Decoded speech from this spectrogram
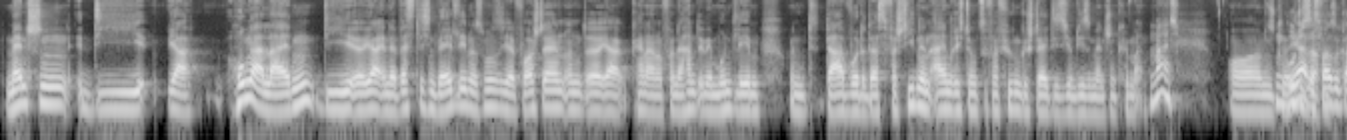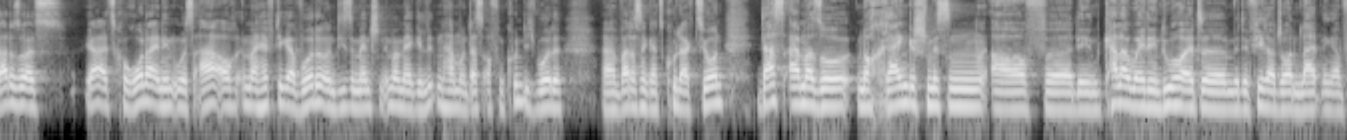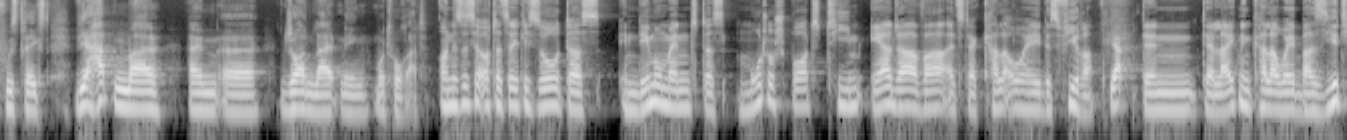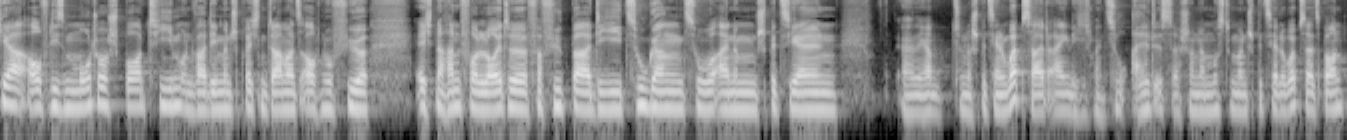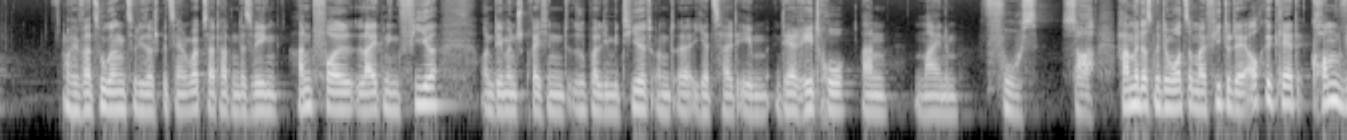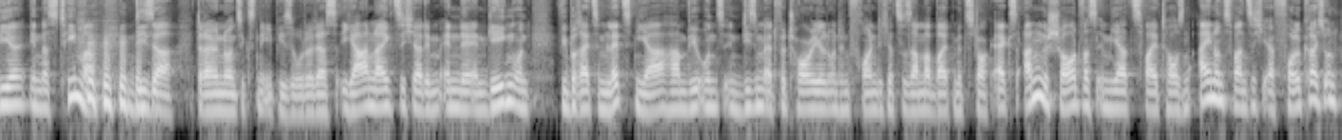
Menschen, die ja Hunger leiden, die äh, ja in der westlichen Welt leben, das muss man sich halt vorstellen und äh, ja, keine Ahnung, von der Hand in den Mund leben. Und da wurde das verschiedenen Einrichtungen zur Verfügung gestellt, die sich um diese Menschen kümmern. Nice. Und das ja, das Sache. war so gerade so als ja, als Corona in den USA auch immer heftiger wurde und diese Menschen immer mehr gelitten haben und das offenkundig wurde, äh, war das eine ganz coole Aktion. Das einmal so noch reingeschmissen auf äh, den Colorway, den du heute mit dem Vierer Jordan Lightning am Fuß trägst. Wir hatten mal ein äh, Jordan Lightning Motorrad. Und es ist ja auch tatsächlich so, dass in dem Moment das Motorsport-Team eher da war als der Colorway des Vierer. Ja. Denn der Lightning Colorway basiert ja auf diesem Motorsport-Team und war dementsprechend damals auch nur für echt eine Handvoll Leute verfügbar, die Zugang zu einem speziellen äh, ja, zu einer speziellen Website eigentlich. Ich meine, so alt ist das schon, da musste man spezielle Websites bauen auf jeden Fall Zugang zu dieser speziellen Website hatten. Deswegen Handvoll Lightning 4 und dementsprechend super limitiert und äh, jetzt halt eben der Retro an meinem Fuß. So, haben wir das mit dem What's on my feet today auch geklärt? Kommen wir in das Thema dieser 93. Episode. Das Jahr neigt sich ja dem Ende entgegen und wie bereits im letzten Jahr haben wir uns in diesem Advertorial und in freundlicher Zusammenarbeit mit StockX angeschaut, was im Jahr 2021 erfolgreich und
